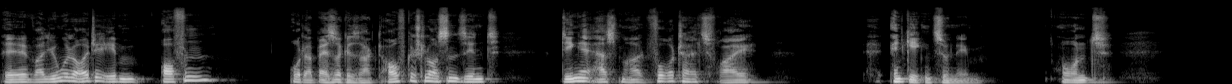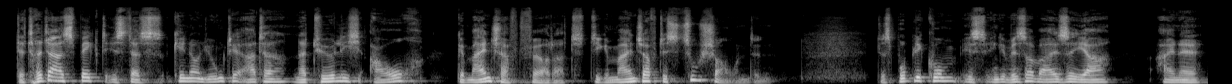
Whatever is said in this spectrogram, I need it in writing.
äh, weil junge Leute eben offen oder besser gesagt aufgeschlossen sind, Dinge erstmal vorurteilsfrei äh, entgegenzunehmen. Und der dritte Aspekt ist, dass Kinder- und Jugendtheater natürlich auch Gemeinschaft fördert, die Gemeinschaft des Zuschauenden. Das Publikum ist in gewisser Weise ja eine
